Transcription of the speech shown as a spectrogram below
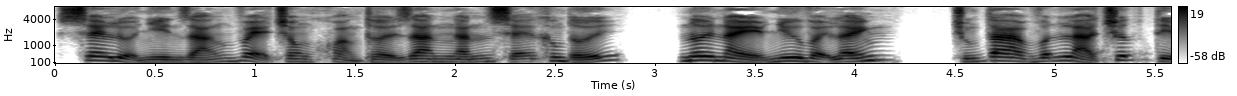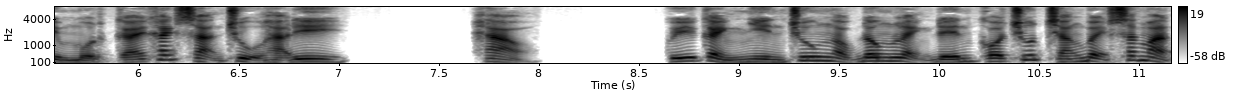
xe lửa nhìn dáng vẻ trong khoảng thời gian ngắn sẽ không tới, nơi này như vậy lãnh, chúng ta vẫn là trước tìm một cái khách sạn trụ hạ đi. Hảo! Quý cảnh nhìn Chu Ngọc Đông lạnh đến có chút trắng bệnh sắc mặt,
